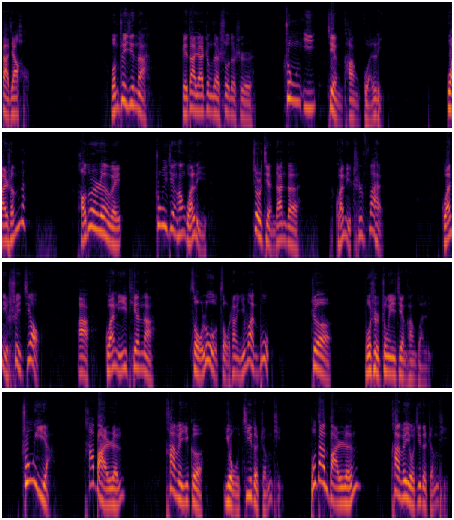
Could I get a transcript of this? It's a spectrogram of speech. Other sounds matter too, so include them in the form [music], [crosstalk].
大家好，我们最近呢，给大家正在说的是中医健康管理。管什么呢？好多人认为中医健康管理就是简单的管你吃饭、管你睡觉，啊，管你一天呢走路走上一万步，这不是中医健康管理。中医呀，他把人。看为一个有机的整体，不但把人看为有机的整体，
